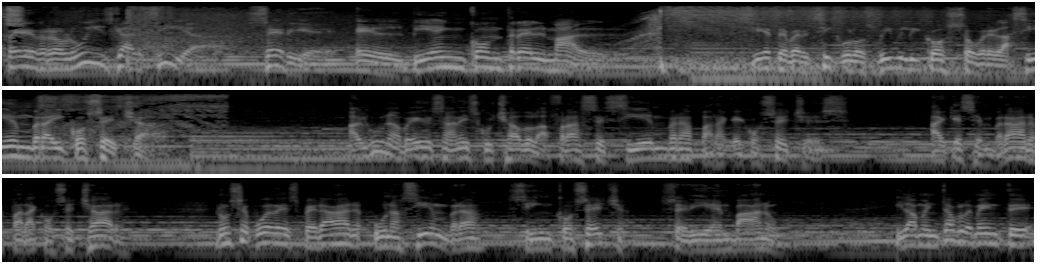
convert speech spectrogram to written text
Pedro Luis García, serie El bien contra el mal. Siete versículos bíblicos sobre la siembra y cosecha. ¿Alguna vez han escuchado la frase siembra para que coseches? Hay que sembrar para cosechar. No se puede esperar una siembra sin cosecha, sería en vano. Y lamentablemente,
